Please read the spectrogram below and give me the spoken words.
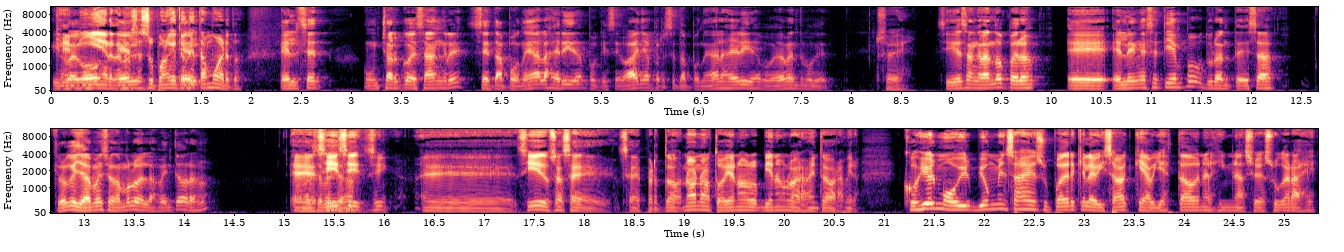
Y qué luego mierda. no se supone que él- estar muerto. Él se, un charco de sangre, se taponea las heridas, porque se baña, pero se taponea las heridas, obviamente, porque Sí. sigue sangrando, pero eh, él en ese tiempo, durante esas, creo que ya mencionamos lo de las 20 horas, ¿no? Eh, sí, sí, sí. Eh, sí, o sea, se, se despertó. No, no, todavía no vienen lo de las 20 horas. Mira, cogió el móvil, vio un mensaje de su padre que le avisaba que había estado en el gimnasio de su garaje,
